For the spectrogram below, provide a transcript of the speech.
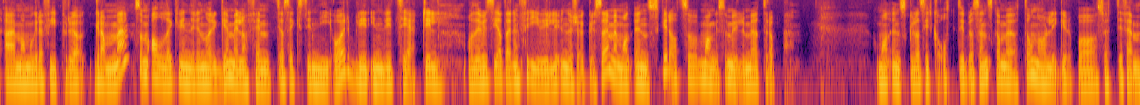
er mammografiprogrammet som alle kvinner i Norge mellom 50 og 69 år blir invitert til. Og det vil si at det er en frivillig undersøkelse, men man ønsker at så mange som mulig møter opp. Og man ønsker at ca. 80% skal møte, og nå ligger det på 75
